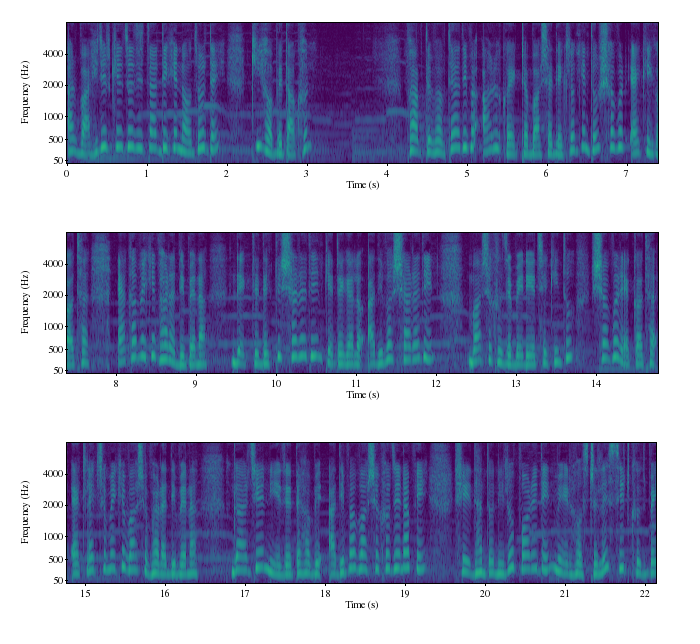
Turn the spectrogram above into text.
আর বাহিরের কেউ যদি তার দিকে নজর দেয়, কি হবে তখন? ভাবতে ভাবতে আদিবা আরও কয়েকটা বাসা দেখল, কিন্তু সবার একই কথা একা মেয়েকে ভাড়া দিবে না। দেখতে দেখতে সারাদিন কেটে গেল। আদিবা সারাদিন বাসা খুঁজে বেরিয়েছে, কিন্তু সবার এক কথা, একলা একটা মেয়েকে বাসা ভাড়া দিবে না। গার্জিয়ান নিয়ে যেতে হবে। আদিবা বাসা খুঁজে না পেয়ে সিদ্ধান্ত নিল, পরের দিন মেয়ের হোস্টেলে সিট খুঁজবে।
